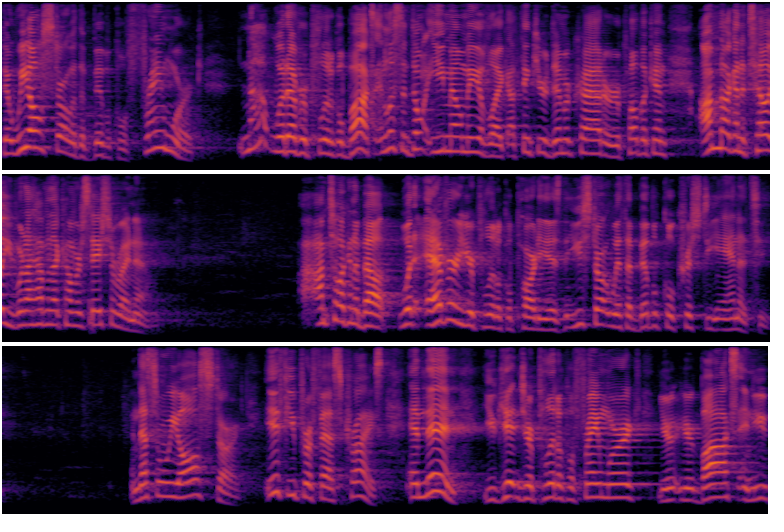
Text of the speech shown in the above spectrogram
That we all start with a biblical framework, not whatever political box. And listen, don't email me of like, I think you're a Democrat or Republican. I'm not going to tell you, we're not having that conversation right now. I'm talking about whatever your political party is, that you start with a biblical Christianity. And that's where we all start, if you profess Christ. And then you get into your political framework, your, your box, and you,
